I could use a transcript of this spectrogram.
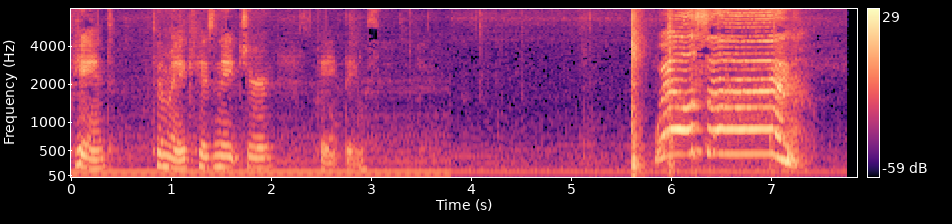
paint to make his nature paintings.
